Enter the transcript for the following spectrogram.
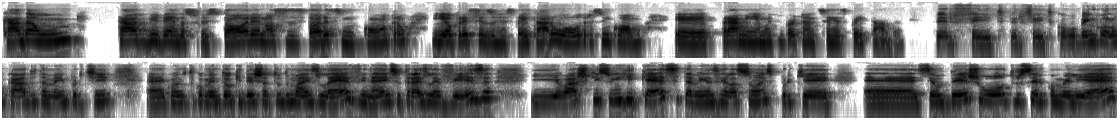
cada um está vivendo a sua história, nossas histórias se encontram e eu preciso respeitar o outro, assim como é, para mim é muito importante ser respeitada. Perfeito, perfeito. Como bem colocado também por ti, é, quando tu comentou que deixa tudo mais leve, né? Isso traz leveza e eu acho que isso enriquece também as relações, porque é, se eu deixo o outro ser como ele é,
